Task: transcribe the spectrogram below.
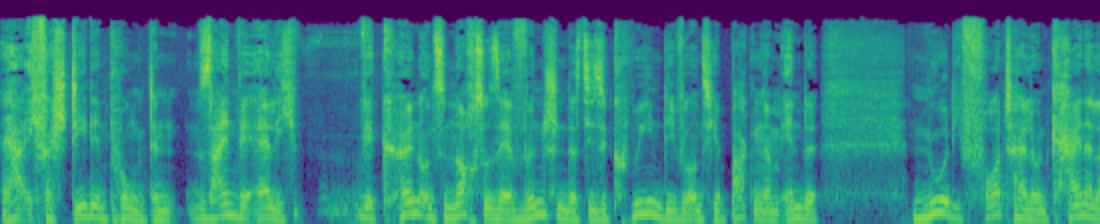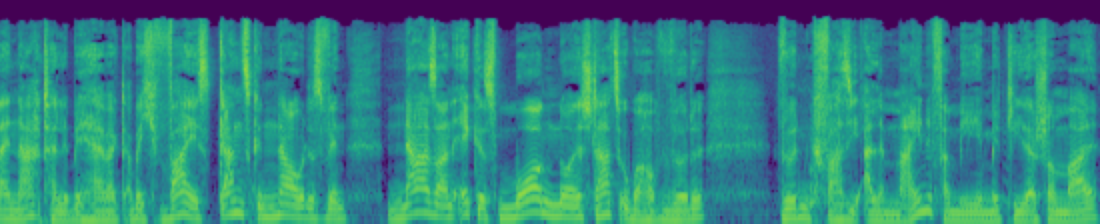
Ja, ich verstehe den Punkt, denn seien wir ehrlich, wir können uns noch so sehr wünschen, dass diese Queen, die wir uns hier backen, am Ende nur die Vorteile und keinerlei Nachteile beherbergt. Aber ich weiß ganz genau, dass wenn Nasan Eckes morgen neues Staatsoberhaupt würde, würden quasi alle meine Familienmitglieder schon mal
